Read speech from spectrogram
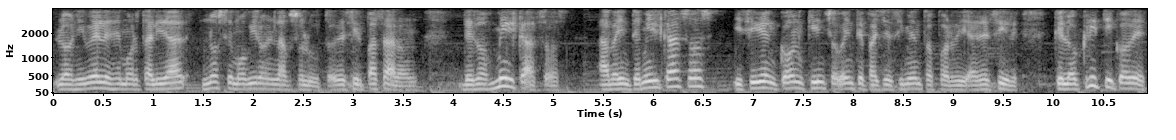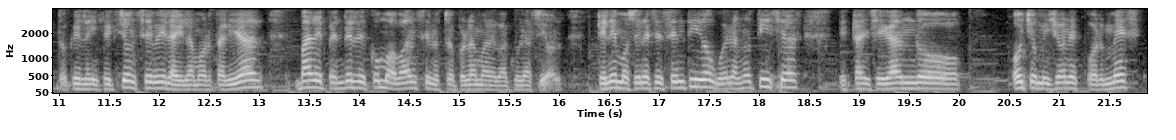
los niveles de mortalidad no se movieron en absoluto, es decir, pasaron de 2.000 casos a 20.000 casos y siguen con 15 o 20 fallecimientos por día. Es decir, que lo crítico de esto, que es la infección severa y la mortalidad, va a depender de cómo avance nuestro programa de vacunación. Tenemos en ese sentido buenas noticias, están llegando 8 millones por mes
